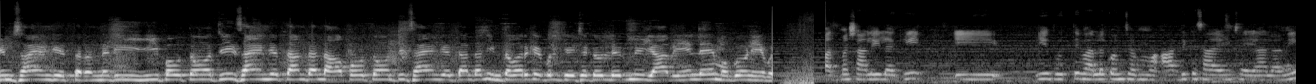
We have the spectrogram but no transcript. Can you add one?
ఏం సాయం చేస్తారన్నది ఈ ప్రభుత్వం వచ్చి సాయం చేస్తా అంటే ఆ ప్రభుత్వం వచ్చి సాయం చేస్తా అంటే ఇంతవరకు ఎవరు చేసేటోళ్ళు లేరు. మేము యాభై ఏళ్ళే మగోని పద్మశాలీలకి ఈ ఈ వృత్తి వల్ల కొంచెం ఆర్థిక సాయం చేయాలని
